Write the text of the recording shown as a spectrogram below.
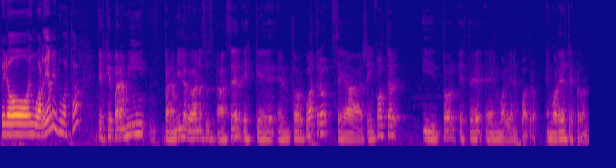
Pero en Guardianes no va a estar. Es que para mí, para mí lo que van a hacer es que en Thor 4 sea Jane Foster y Thor esté en Guardianes 4. En Guardianes 3, perdón.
